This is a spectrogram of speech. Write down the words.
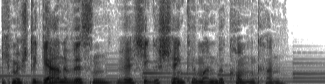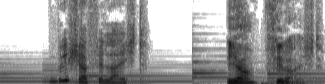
Ich möchte gerne wissen, welche Geschenke man bekommen kann. Bücher vielleicht. Ja, vielleicht.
